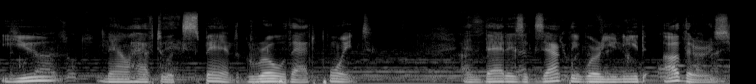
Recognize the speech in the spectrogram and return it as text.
You now have to expand, grow that point. And that is exactly where you need others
